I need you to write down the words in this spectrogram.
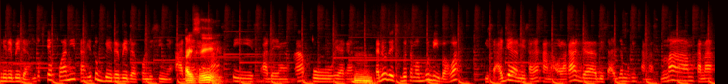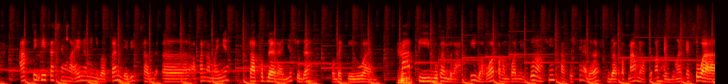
beda-beda. Untuk setiap wanita itu beda-beda kondisinya. Ada yang elastis, ada yang rapuh, ya kan. Hmm. Tadi udah disebut sama Budi bahwa bisa aja misalnya karena olahraga, bisa aja mungkin karena senam, karena aktivitas yang lain yang menyebabkan jadi uh, apa namanya selaput darahnya sudah sobek duluan. Hmm. Tapi bukan berarti bahwa perempuan itu langsung statusnya adalah sudah pernah melakukan hubungan seksual.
